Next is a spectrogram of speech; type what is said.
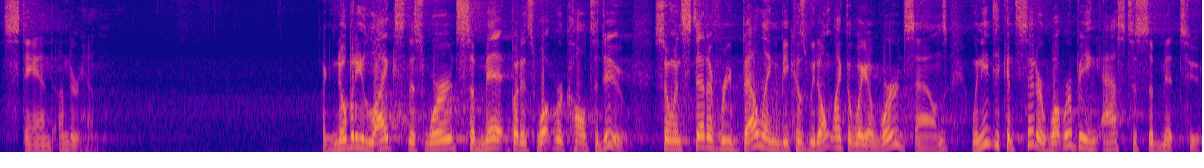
Stand under him. Like nobody likes this word submit, but it's what we're called to do. So instead of rebelling because we don't like the way a word sounds, we need to consider what we're being asked to submit to.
